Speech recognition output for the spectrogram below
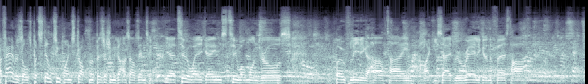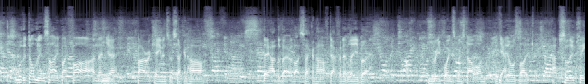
a fair result, but still two points dropped from the position we got ourselves into. Yeah, two away games, two 1 1 draws, both leading at half time. Like you said, we were really good in the first half were the dominant side by far, and then yeah, Barrow came into the second half. They had the better of that second half, definitely, but three points missed out on. It yeah. feels like absolutely.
